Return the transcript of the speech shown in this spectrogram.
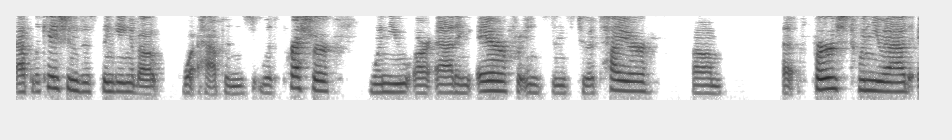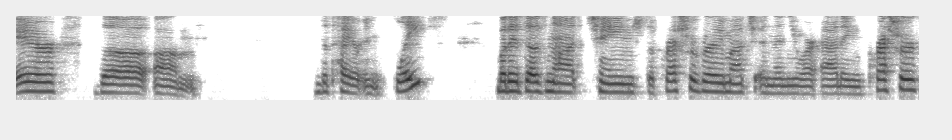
applications is thinking about what happens with pressure when you are adding air for instance to a tire. Um, at first when you add air the um, the tire inflates but it does not change the pressure very much and then you are adding pressure.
